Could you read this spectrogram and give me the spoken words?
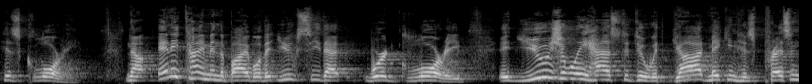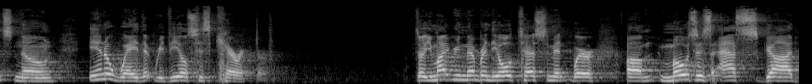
his glory. Now, anytime in the Bible that you see that word glory, it usually has to do with God making his presence known in a way that reveals his character. So you might remember in the Old Testament where um, Moses asks God,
